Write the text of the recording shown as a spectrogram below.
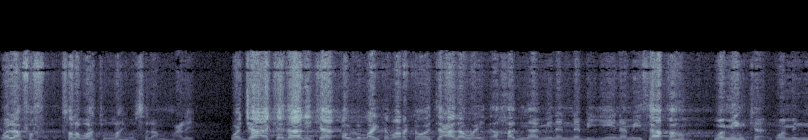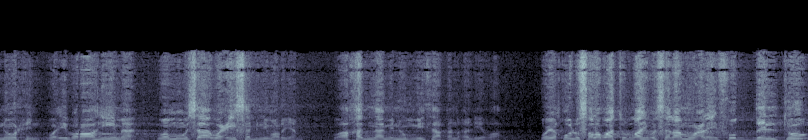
ولا فخر. صلوات الله وسلامه عليه. وجاء كذلك قول الله تبارك وتعالى وإذ أخذنا من النبيين ميثاقهم ومنك ومن نوح وإبراهيم وموسى وعيسى بن مريم وأخذنا منهم ميثاقا غليظا. ويقول صلوات الله وسلامه عليه فضلت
